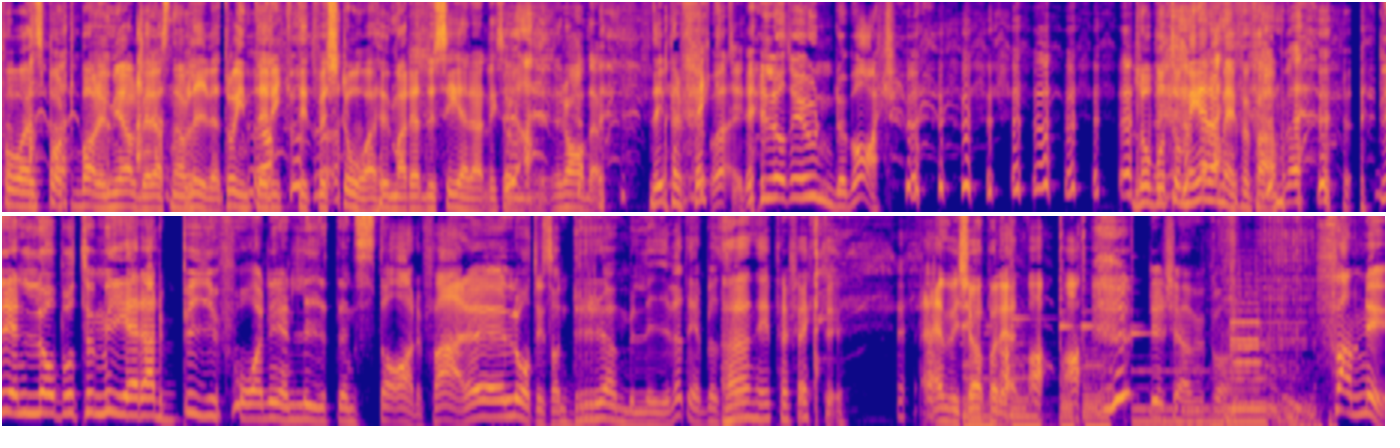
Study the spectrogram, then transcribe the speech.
på en sportbar i Mjölby resten av livet och inte riktigt förstå hur man reducerar liksom, raden. Det är perfekt ju. Det låter ju underbart. Lobotomera mig för fan. Bli en lobotomerad byfån i en liten stad. Fan, det låter ju som drömlivet helt plötsligt. Ja, det är perfekt ju. Nej, vi kör på det. det kör vi på. Fanny,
